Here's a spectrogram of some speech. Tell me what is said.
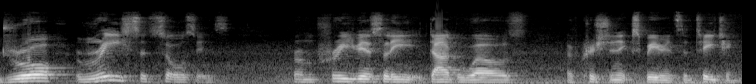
draw resources from previously dug wells of Christian experience and teaching.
